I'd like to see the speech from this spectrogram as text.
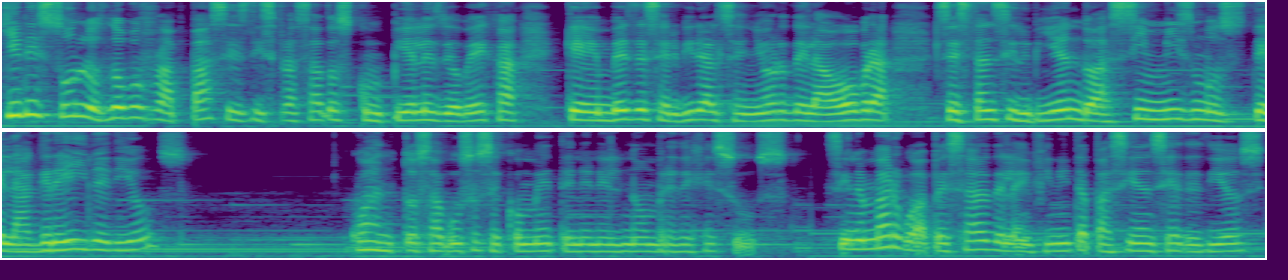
¿Quiénes son los lobos rapaces disfrazados con pieles de oveja que en vez de servir al Señor de la obra se están sirviendo a sí mismos de la grey de Dios? ¿Cuántos abusos se cometen en el nombre de Jesús? Sin embargo, a pesar de la infinita paciencia de Dios,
